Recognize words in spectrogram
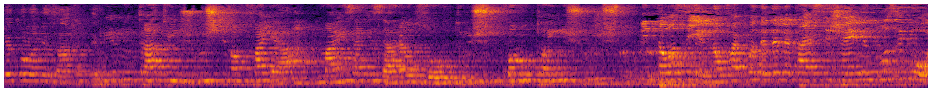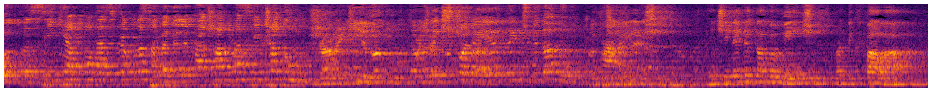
economizar o tempo. Cumprir o trato injusto e não falhar, mas avisar aos outros quanto é injusto. Então, assim, ele não vai poder deletar esse gene no zigoto, assim que acontece o que acontece. Vai deletar já no paciente adulto. Já no indivíduo adulto, Então, vai ter que escolher do indivíduo adulto, tá? A gente inevitavelmente vai ter que falar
